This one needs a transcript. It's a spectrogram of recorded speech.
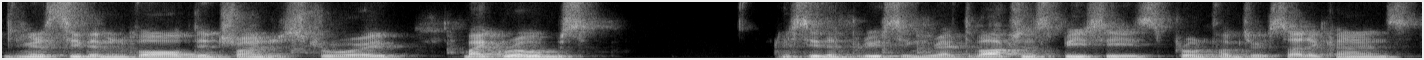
you're going to see them involved in trying to destroy microbes. You see them producing reactive oxygen species, pro-inflammatory cytokines,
